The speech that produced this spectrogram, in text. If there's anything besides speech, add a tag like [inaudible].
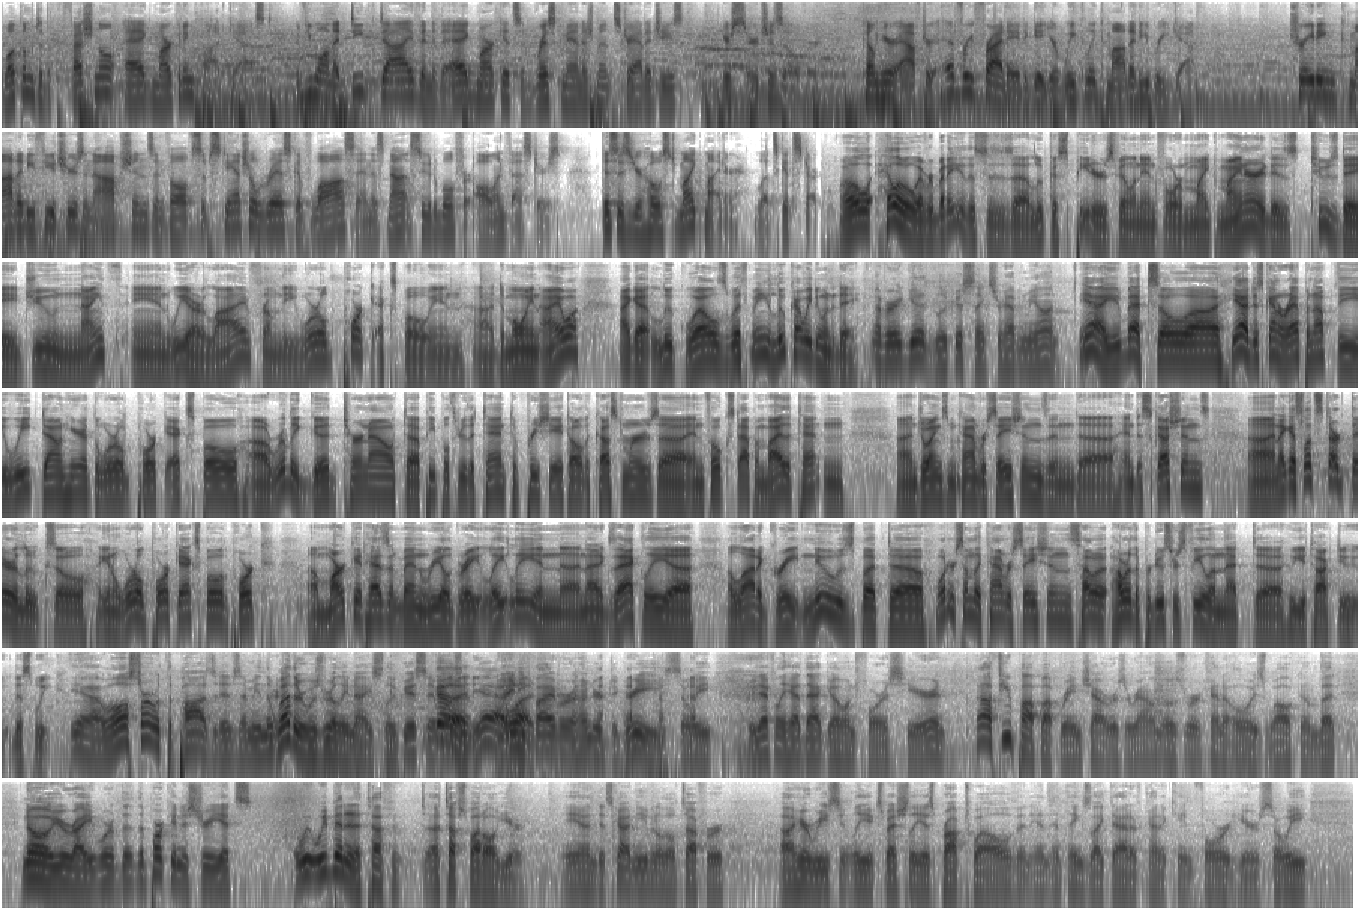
Welcome to the Professional Ag Marketing Podcast. If you want a deep dive into the ag markets and risk management strategies, your search is over. Come here after every Friday to get your weekly commodity recap. Trading commodity futures and options involves substantial risk of loss and is not suitable for all investors. This is your host, Mike Miner. Let's get started. Well, hello, everybody. This is uh, Lucas Peters filling in for Mike Miner. It is Tuesday, June 9th, and we are live from the World Pork Expo in uh, Des Moines, Iowa. I got Luke Wells with me. Luke, how are we doing today? Yeah, very good, Lucas. Thanks for having me on. Yeah, you bet. So, uh, yeah, just kind of wrapping up the week down here at the World Pork Expo. Uh, really good turnout. Uh, people through the tent. Appreciate all the customers uh, and folks stopping by the tent and uh, enjoying some conversations and uh, and discussions. Uh, and I guess let's start there, Luke. So you know, World Pork Expo, the pork uh, market hasn't been real great lately, and uh, not exactly uh, a lot of great news. But what are some of the conversations? How how are the producers feeling that who you talked to this week? Yeah, well, I'll start with the positives. I mean, the sure. weather was really nice, Lucas. It Good, wasn't yeah, 95 was. or 100 degrees, so we we definitely had that going for us here, and a few pop-up rain showers around. Those were kind of always welcome. But no, you're right. We're the, the pork industry. It's we, have been in a tough a tough spot all year, and it's gotten even a little tougher uh, here recently, especially as Prop 12 and, and, and things like that have kind of came forward here. So we,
